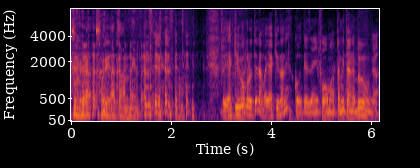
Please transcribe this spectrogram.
それがそれが残念。だ ねそう野球心っていうのはまあ野球のねこうデザインフォーマットみたいな部分が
